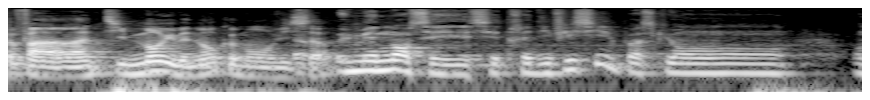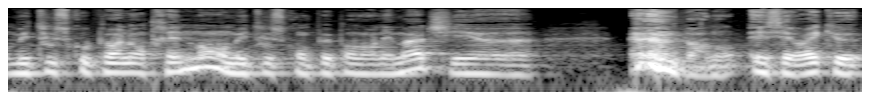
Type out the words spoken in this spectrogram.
enfin, intimement, humainement, comment on vit ça? Humainement, c'est très difficile, parce qu'on on met tout ce qu'on peut à l'entraînement, on met tout ce qu'on peut pendant les matchs, et, euh, pardon, et c'est vrai que,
